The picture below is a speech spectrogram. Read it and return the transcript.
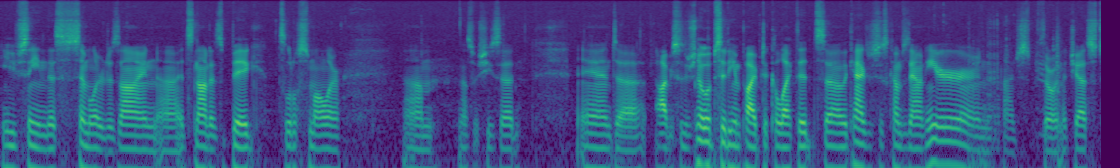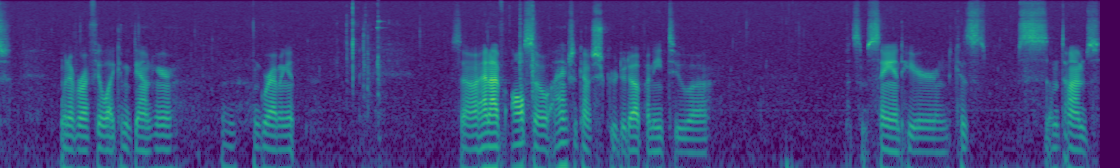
you've seen this similar design. Uh, it's not as big; it's a little smaller. Um, that's what she said. And uh, obviously, there's no obsidian pipe to collect it, so the cactus just comes down here, and I just throw it in the chest whenever I feel like coming down here and, and grabbing it. So, and I've also, I actually kind of screwed it up. I need to uh, put some sand here, because sometimes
